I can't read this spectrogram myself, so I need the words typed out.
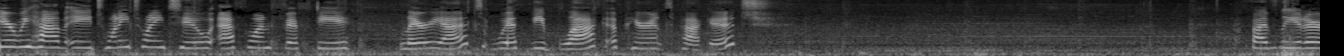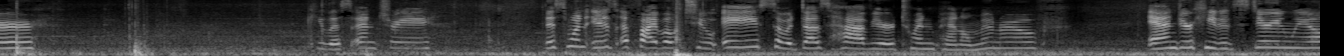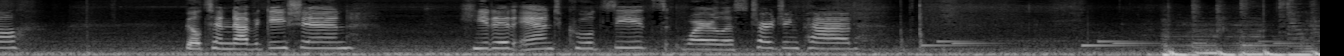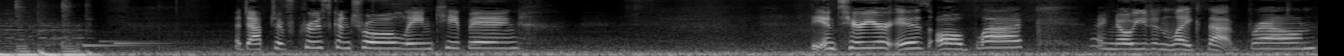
Here we have a 2022 F-150 Lariat with the black appearance package. Five liter keyless entry. This one is a 502A, so it does have your twin panel moonroof and your heated steering wheel built-in navigation, heated and cooled seats, wireless charging pad, adaptive cruise control, lane keeping. The interior is all black. I know you didn't like that brown.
